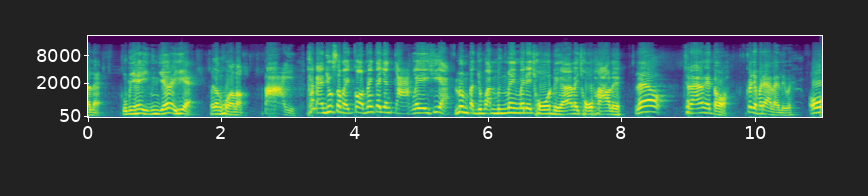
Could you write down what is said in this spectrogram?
นั่นแหละ กูมีให้อีกมึงเยอะไอ้เหี้ยไม่ต้องห่วงหรอกตายขนาดยุคสมัยก่อนแม่งก็ยังกากเลยไอ้เหี้ยรุ่นปัจจุบันมึงแม่งไม่ได้โชว์เหนืออะไรโชว์พาวเลย แล้วชนะแล้วไงต่อก็ยังไม่ได้อะไรเลยเว้ยโอ้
